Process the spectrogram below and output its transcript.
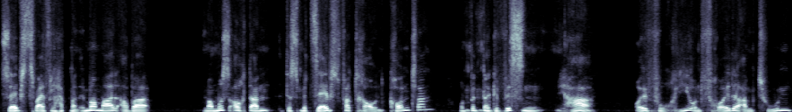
Selbstzweifel hat man immer mal, aber man muss auch dann das mit Selbstvertrauen kontern und mit einer gewissen, ja, Euphorie und Freude am Tun,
